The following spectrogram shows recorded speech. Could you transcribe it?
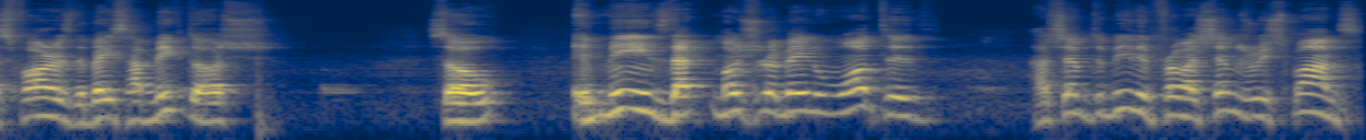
as far as the Beis Hamikdash, so it means that Moshe Rabbeinu wanted Hashem to be there. From Hashem's response,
